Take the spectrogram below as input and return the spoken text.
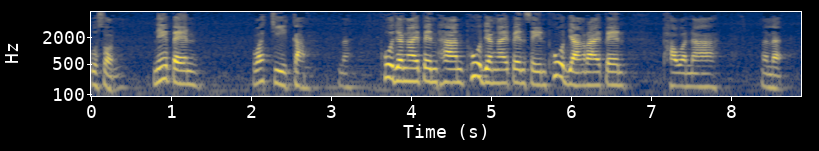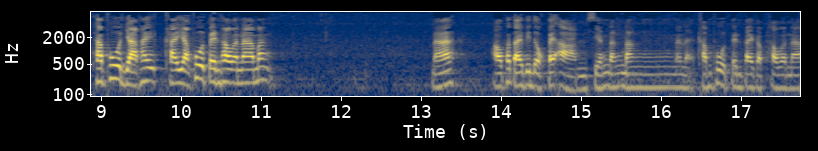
กุศล นี่เป็นวจีกรรมนะพูดยังไงเป็นทาน พูดยังไงเป็นศีลพูดอย่างไรเป็นภาวนานั่นแหละถ้าพูดอยากให้ใครอยากพูดเป็นภาวนาบ้างนะ เอาพระไตรปิฎกไปอ่านเสียงดัง ๆนั่นแหละคำพูดเป็นไปกับภาวนา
